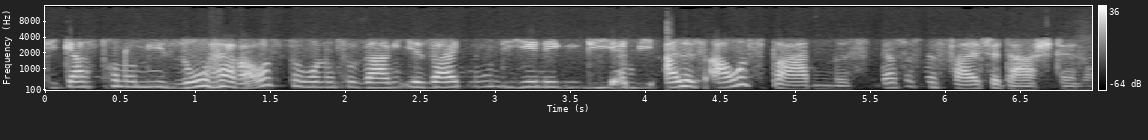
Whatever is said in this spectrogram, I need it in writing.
die Gastronomie so herauszuholen und zu sagen, ihr seid nun diejenigen, die irgendwie alles ausbaden müssen, das ist eine falsche Darstellung.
